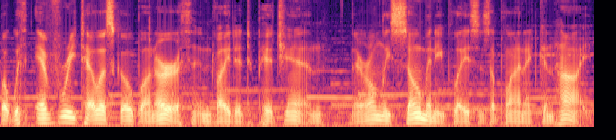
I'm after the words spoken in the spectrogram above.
But with every telescope on Earth invited to pitch in, there are only so many places a planet can hide.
